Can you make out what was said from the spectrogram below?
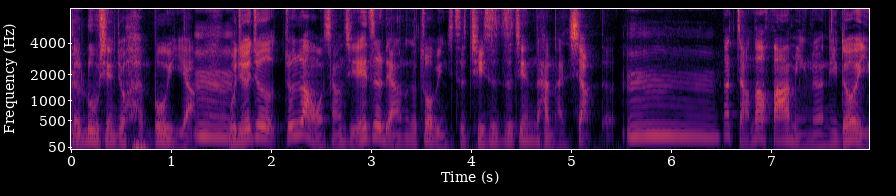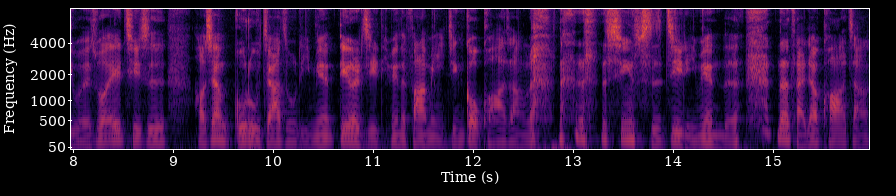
的路线就很不一样。嗯、我觉得就就让我想起，哎，这两个作品其实其实之间还蛮像的。嗯，那讲到发明呢，你都会以为说，哎，其实好像古鲁家族里面第二集里面的发明已经够夸张了。新石纪里面的那才叫夸张，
